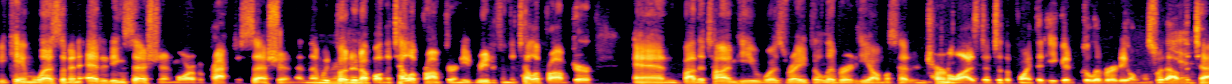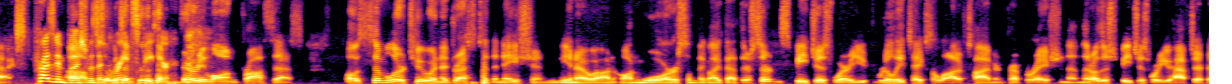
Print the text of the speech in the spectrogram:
became less of an editing session and more of a practice session. And then we right. put it up on the teleprompter, and he'd read it from the teleprompter. And by the time he was ready to deliver it, he almost had internalized it to the point that he could deliver it almost without yeah. the text. President Bush um, was a so great it's a, speaker. It's a very long process. Well, similar to an address to the nation, you know, on, on war or something like that. There's certain speeches where you really takes a lot of time and preparation, and there are other speeches where you have to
